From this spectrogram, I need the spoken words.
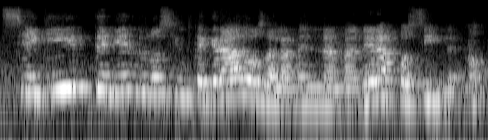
seguir teniéndolos integrados a la, la manera posible, ¿no?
